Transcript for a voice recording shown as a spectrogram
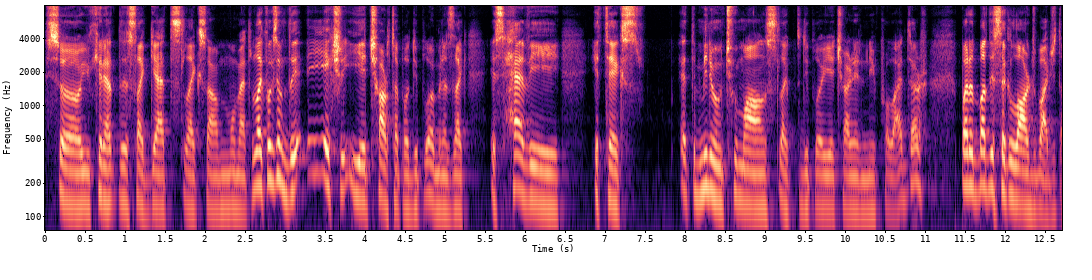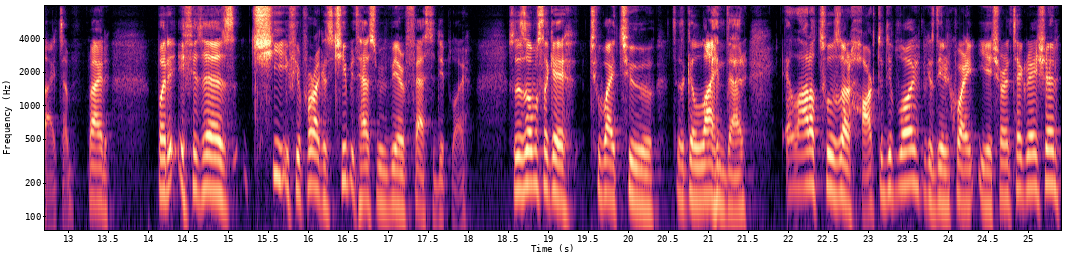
So you can at like get like some momentum. Like for example, the actually EHR type of deployment is like it's heavy. It takes at the minimum two months like to deploy EHR in a new provider, but but it's like a large budget item, right? But if it is cheap, if your product is cheap, it has to be very fast to deploy. So there's almost like a two by two, there's like a line there. A lot of tools are hard to deploy because they require EHR integration,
